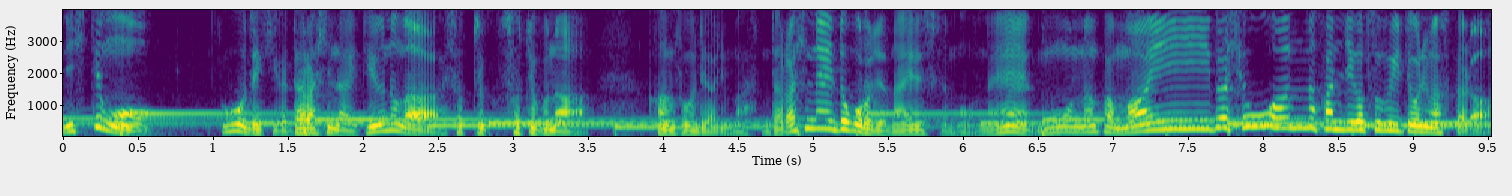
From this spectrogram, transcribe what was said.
にしても、大関がだらしないというのが率直な感想であります。だらしないどころじゃないですけどもね、もうなんか毎場所あんな感じが続いておりますから、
